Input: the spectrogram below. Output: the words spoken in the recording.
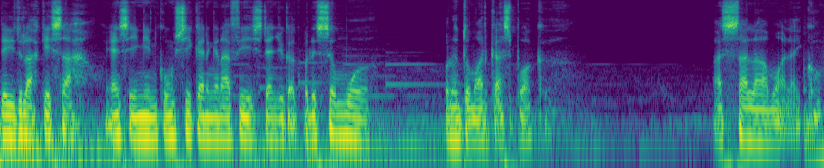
Jadi itulah kisah yang saya ingin kongsikan dengan Hafiz dan juga kepada semua penonton markas puaka. Assalamualaikum.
